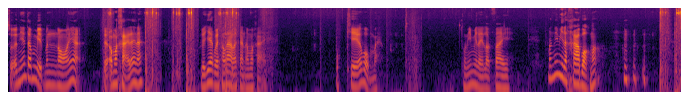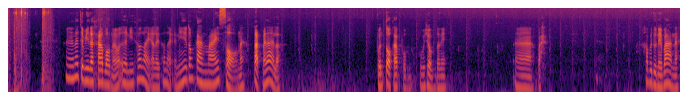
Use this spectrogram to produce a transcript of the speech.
ส่วนอันนี้ดาเมจมันน้อยอะ่ะแต่เอามาขายได้นะจะแยกไว้ข้างล่างแล้วกันเอามาขาย โอเคครับผมมาตรงนี้มีอะไรหลอดไฟ มันไม่มีราคาบอกเนาะ เออน่าจะมีราคาบอกหน่อยว่าเออนี้เท่าไหร่อะไรเท่าไหร่ อันนี้ต้องการไม้สองนะ ตัดไม่ได้เหรอ ฝนตกครับผมคุณผู้ชมตอนนี้ อ่าไปเข้าไปดูในบ้านนะ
